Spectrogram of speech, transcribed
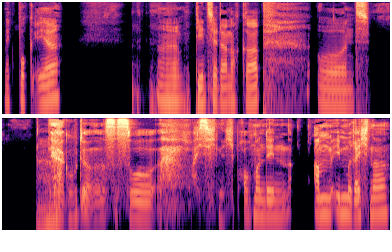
MacBook Air, äh, den es ja da noch gab. Und ja, gut, es ist so, weiß ich nicht, braucht man den am im Rechner?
